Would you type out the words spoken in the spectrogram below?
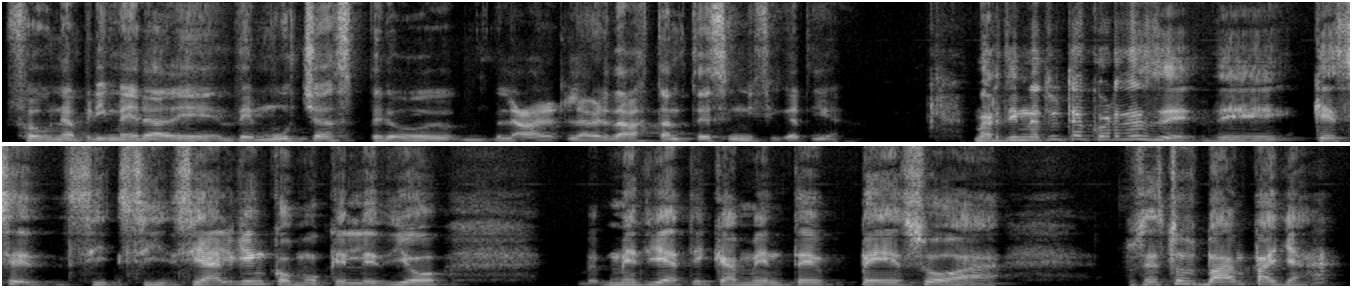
fue una primera de, de muchas, pero la, la, verdad bastante significativa. Martina, ¿tú te acuerdas de, de que se, si, si, si, alguien como que le dio mediáticamente peso a, pues estos van para allá?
